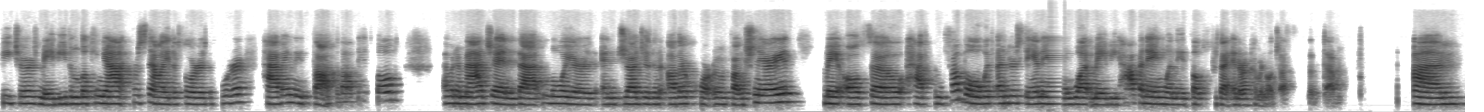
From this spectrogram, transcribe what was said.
features, maybe even looking at personality disorders, we're having these thoughts about these folks, I would imagine that lawyers and judges and other courtroom functionaries may also have some trouble with understanding what may be happening when these folks present in our criminal justice system. Um,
